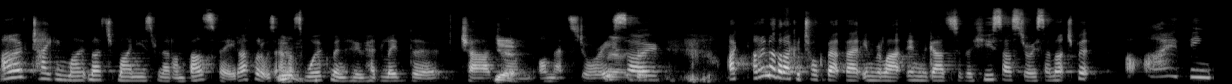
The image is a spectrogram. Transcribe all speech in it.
I've taken my, much of my news from that on BuzzFeed. I thought it was Yeah. Alice Workman who had led the charge Yeah. on, on that story. Yeah, so okay. I, I don't know that I could talk about that in, rela- in regards to the Husar story so much, but I think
